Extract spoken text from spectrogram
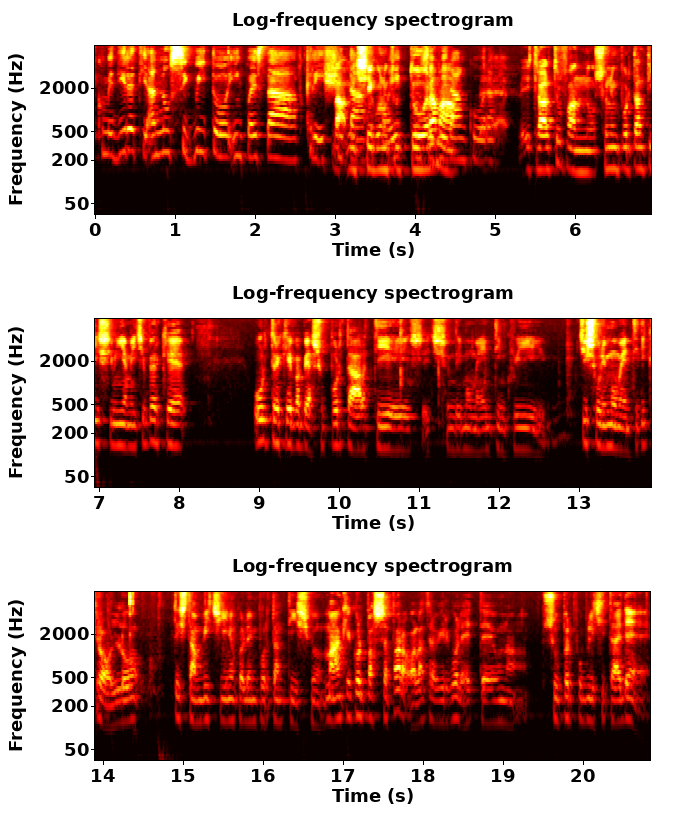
come, dire, ti hanno seguito in questa crescita? Ma mi seguono Poi tuttora, ma ancora. Eh, tra l'altro fanno, sono importantissimi gli amici perché oltre che vabbè, a supportarti, se ci sono dei momenti in cui ci sono i momenti di crollo, ti stanno vicino, quello è importantissimo, ma anche col passaparola, tra virgolette, è una super pubblicità ed è,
